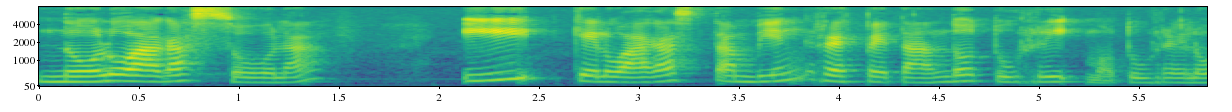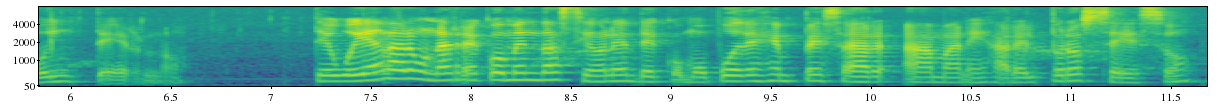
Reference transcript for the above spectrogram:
no lo hagas sola y que lo hagas también respetando tu ritmo, tu reloj interno. Te voy a dar unas recomendaciones de cómo puedes empezar a manejar el proceso,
